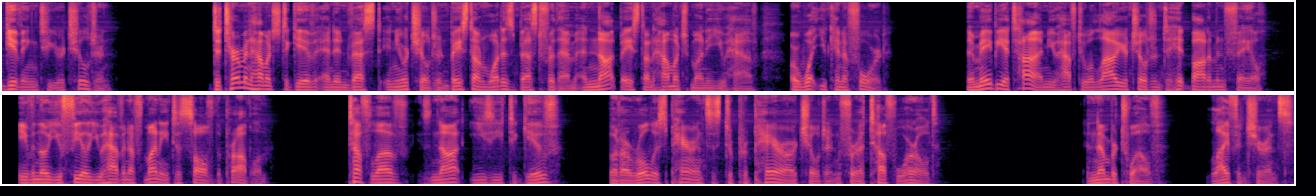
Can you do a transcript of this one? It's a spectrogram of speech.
Giving to your children. Determine how much to give and invest in your children based on what is best for them and not based on how much money you have or what you can afford. There may be a time you have to allow your children to hit bottom and fail, even though you feel you have enough money to solve the problem. Tough love is not easy to give, but our role as parents is to prepare our children for a tough world. And number 12, life insurance.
